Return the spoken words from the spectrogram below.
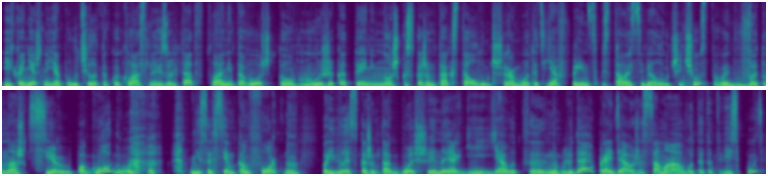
И, конечно, я получила такой классный результат в плане того, что мой ЖКТ немножко, скажем так, стал лучше работать. Я, в принципе, стала себя лучше чувствовать в эту нашу серую погоду, не совсем комфортную появилось, скажем так, больше энергии. Я вот э, наблюдаю, пройдя уже сама вот этот весь путь,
